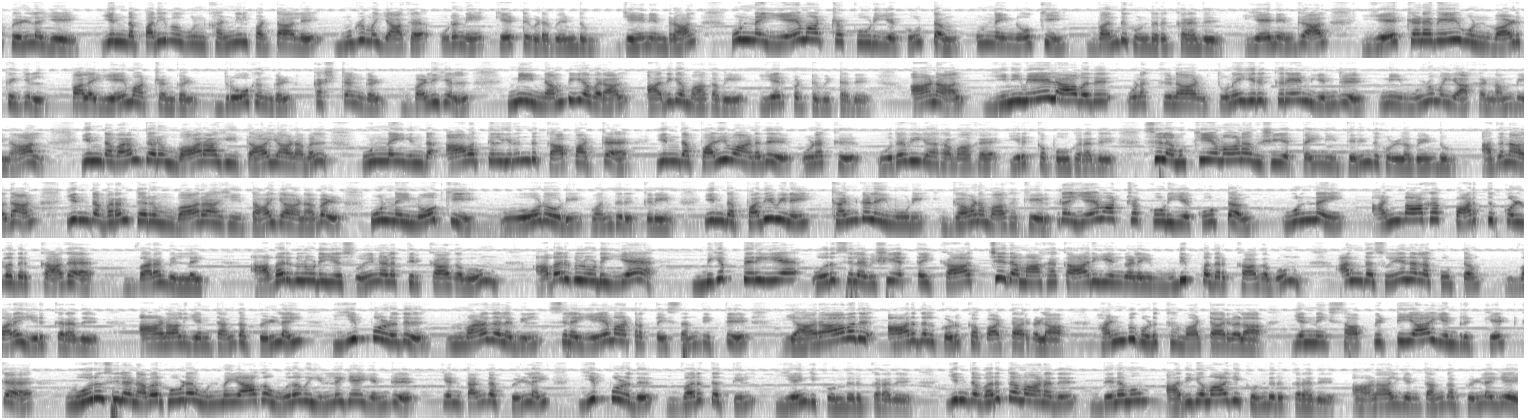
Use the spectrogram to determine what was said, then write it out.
பிள்ளையே இந்த பதிவு உன் கண்ணில் பட்டாலே முழுமையாக உடனே கேட்டுவிட வேண்டும். ஏனென்றால் உன்னை ஏமாற்றக்கூடிய கூட்டம் உன்னை நோக்கி வந்து கொண்டிருக்கிறது. ஏனென்றால் ஏற்கனவே உன் வாழ்க்கையில் பல ஏமாற்றங்கள் துரோகங்கள் கஷ்டங்கள் வழிகள் நீ நம்பியவரால் அதிகமாகவே ஏற்பட்டுவிட்டது. ஆனால் இனிமேலாவது உனக்கு நான் துணை இருக்கிறேன் என்று நீ முழுமையாக நம்பினால் இந்த வரம் தரும் வாராகி தாயானவள் உன்னை இந்த ஆபத்தில் இருந்து காப்பாற்ற இந்த பதிவானது உனக்கு உதவிகரமாக இருக்க போகிறது. சில முக்கியமான விஷயத்தை நீ தெரிந்து கொள்ள வேண்டும். அதனால்தான் இந்த வரம் தரும் வாராகி தாயானவள் உன்னை நோக்கி ஓடோடி வந்திருக்கிறேன். இந்த பதிவினை கண்களை மூடி கவனமாக கேள். இந்த ஏமாற்றக்கூடிய கூட்டம் உன்னை அன்பாக பார்த்து கொள்வதற்காக வரவில்லை. அவர்களுடைய சுயநலத்திற்காகவும் அவர்களுடைய மிகப்பெரிய ஒரு சில விஷயத்தை காச்சிதமாக காரியங்களை முடிப்பதற்காகவும் அந்த சுயநல கூட்டம் வர இருக்கிறது. ஆனால் என் தங்க பிள்ளை இப்பொழுது மனதளவில் சில ஏமாற்றத்தை சந்தித்து யாராவது ஆறுதல் கொடுக்க மாட்டார்களா? அன்பு கொடுக்க மாட்டார்களா? என்னை சாப்பிட்டியா என்று கேட்க ஒரு சில நபர் கூட உண்மையாக உறவு இல்லையே என்று என் தங்க பிள்ளை இப்பொழுது வருத்தத்தில் ஏங்கிக் கொண்டிருக்கிறது. இந்த வருத்தமானது தினமும் அதிகமாகி கொண்டிருக்கிறது. ஆனால் என் தங்க பிள்ளையே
